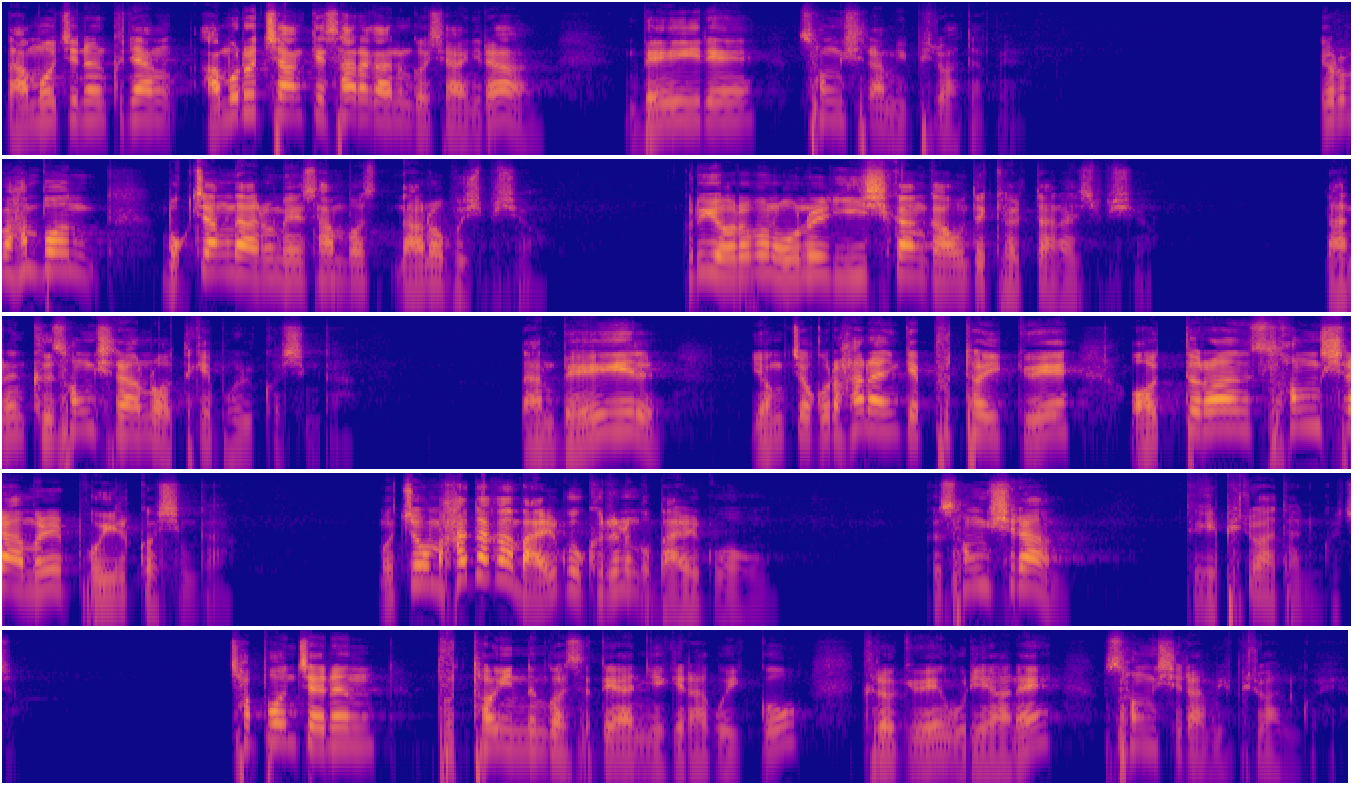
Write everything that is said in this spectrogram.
나머지는 그냥 아무렇지 않게 살아가는 것이 아니라 매일의 성실함이 필요하다고요. 여러분 한번 목장 나눔에서 한번 나눠 보십시오. 그리고 여러분 오늘 이 시간 가운데 결단하십시오. 나는 그 성실함을 어떻게 보일 것인가? 난 매일 영적으로 하나님께 붙어 있기 위해 어떠한 성실함을 보일 것인가? 뭐 좀 하다가 말고 그러는 거 말고 그 성실함 그게 필요하다는 거죠. 첫 번째는 붙어 있는 것에 대한 얘기를 하고 있고 그러기 위해 우리 안에 성실함이 필요한 거예요.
